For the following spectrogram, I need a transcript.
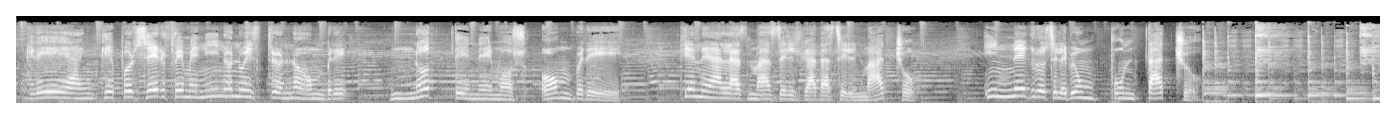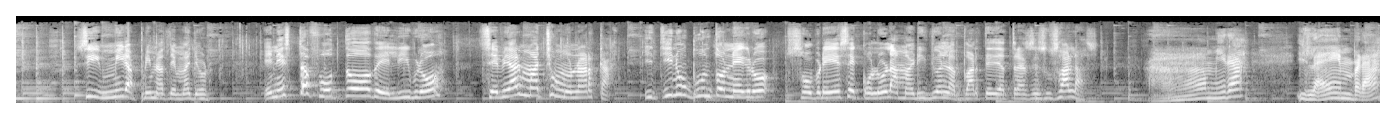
No crean que por ser femenino nuestro nombre, no tenemos hombre. Tiene alas más delgadas el macho y negro se le ve un puntacho. Sí, mira, primate mayor. En esta foto del libro se ve al macho monarca y tiene un punto negro sobre ese color amarillo en la parte de atrás de sus alas. Ah, mira. Y la hembra,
